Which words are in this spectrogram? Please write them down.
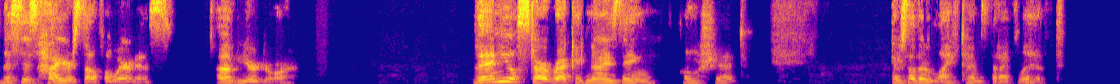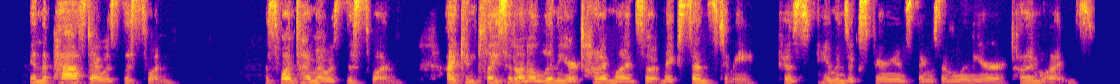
This is higher self awareness of your drawer. Then you'll start recognizing, oh shit, there's other lifetimes that I've lived. In the past, I was this one. This one time, I was this one. I can place it on a linear timeline so it makes sense to me because humans experience things in linear timelines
